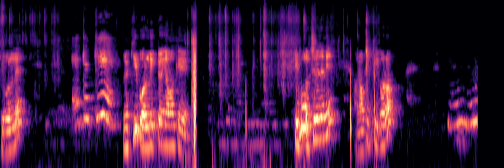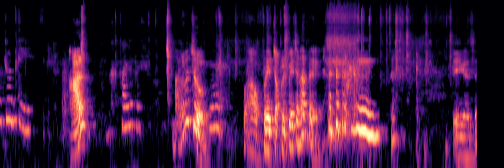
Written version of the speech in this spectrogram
কি বললে? কি? বললি একটু আমাকে? কি বলছিলে জানি? আমাকে কি করো? আর? ভালো পেয়েছ বাপরে চকলেট পেয়েছেন হাতে? ঠিক আছে।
